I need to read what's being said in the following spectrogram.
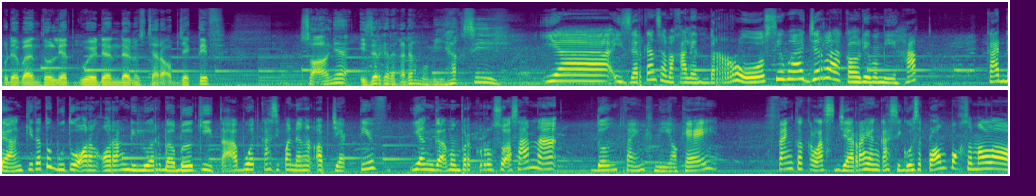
Udah bantu lihat gue dan Danu secara objektif. Soalnya Izar kadang-kadang memihak sih. ya, Izar kan sama kalian terus. Ya wajar lah kalau dia memihak. Kadang kita tuh butuh orang-orang di luar bubble kita buat kasih pandangan objektif yang nggak memperkeruh suasana. Don't thank me, oke? Thank ke kelas sejarah yang kasih gue sekelompok sama lo.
